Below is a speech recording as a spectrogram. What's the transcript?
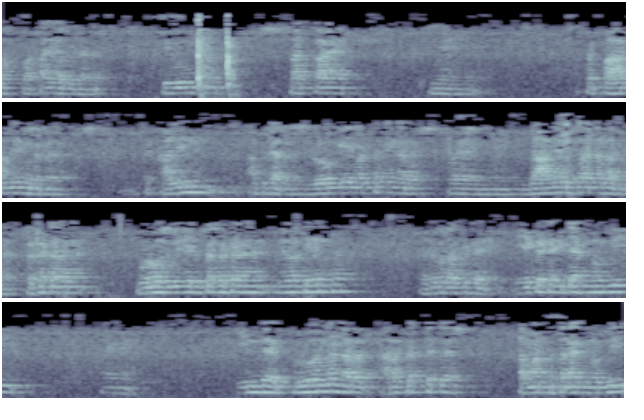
වස්තු 8යි අපිට සිවුම් සක්කාය මේ ප්‍රපාදනයකට කලින් අපිට ලෝකයේ මට්ටමින් අර ඔය මේ ධාර්මයේ උසාවන කරද ප්‍රකට වෙන ගොරෝසු විදිහට ප්‍රකට වෙන මේවා තියෙනවා. එතකොට අපිට ඒකට ඉඩක් නොදී ඉන්න පුළුවන් නම් අර අර පැත්තට Taman තනක් නොදී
